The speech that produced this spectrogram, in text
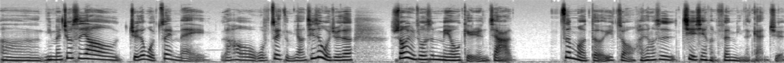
嗯，你们就是要觉得我最美，然后我最怎么样？其实我觉得双鱼座是没有给人家这么的一种好像是界限很分明的感觉，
